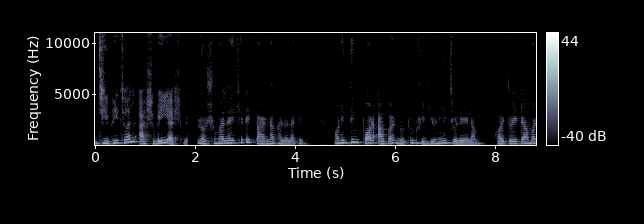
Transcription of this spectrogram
জিভে জল আসবেই আসবে। রসমালাই খেতে কার না ভালো লাগে? অনেক দিন পর আবার নতুন ভিডিও নিয়ে চলে এলাম। হয়তো এটা আমার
